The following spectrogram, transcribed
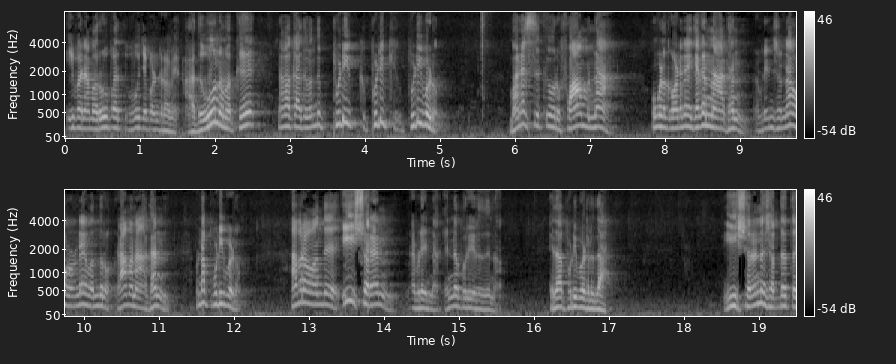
இப்போ நம்ம ரூப பூஜை பண்ணுறோமே அதுவும் நமக்கு நமக்கு அது வந்து பிடி பிடிக்கு பிடிபடும். மனசுக்கு ஒரு ஃபார்ம்னா உங்களுக்கு உடனே ஜெகநாதன் அப்படின்னு சொன்னால் உடனே வந்துடும் ராமநாதன் அப்படின்னா பிடிபடும். அப்புறம் வந்து ஈஸ்வரன் அப்படின்னா என்ன புரியுறதுன்னா ஏதாவது பிடிபடுறதா? ஈஸ்வரன் சப்தத்தை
